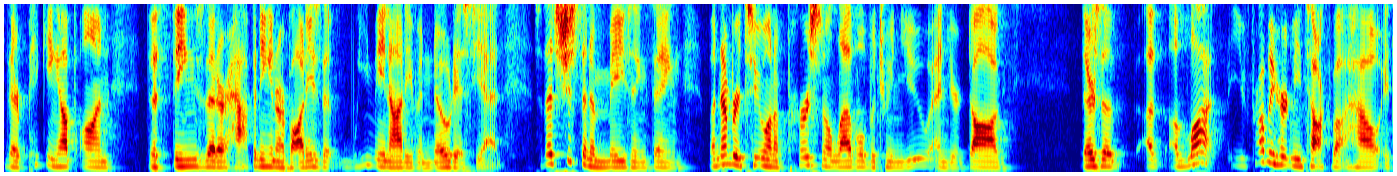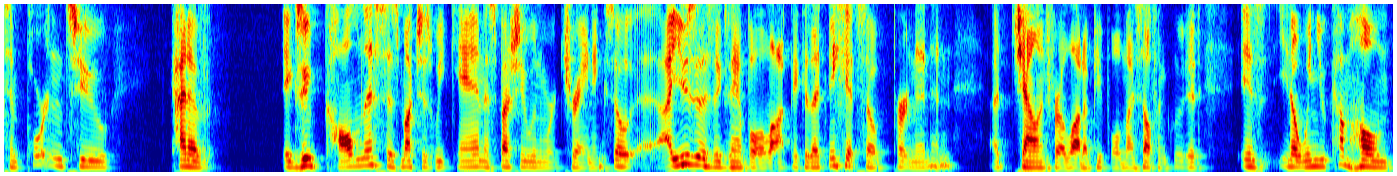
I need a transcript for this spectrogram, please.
they're picking up on the things that are happening in our bodies that we may not even notice yet. So that's just an amazing thing but number 2 on a personal level between you and your dog there's a a, a lot you've probably heard me talk about how it's important to kind of exude calmness as much as we can especially when we're training. So uh, i use this example a lot because i think it's so pertinent and a challenge for a lot of people, myself included, is you know when you come home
